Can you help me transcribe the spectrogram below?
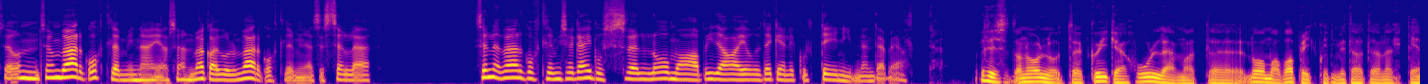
see on, see on väärkohtlemine ja see on väga julm väärkohtlemine, sest selle, selle väärkohtlemise käigus veel loomapidaja ju tegelikult teenib nende pealt. millised on olnud kõige hullemad eh, loomavabrikud, mida te olete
